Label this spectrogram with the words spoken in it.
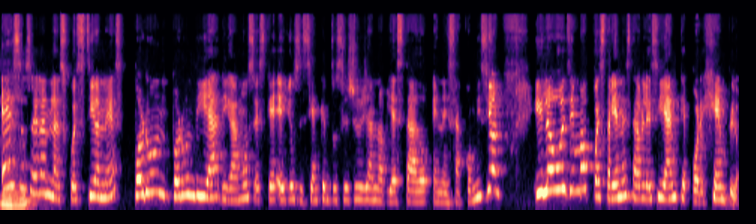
Esas eran las cuestiones. Por un, por un día, digamos, es que ellos decían que entonces yo ya no había estado en esa comisión. Y lo último, pues también establecían que, por ejemplo,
